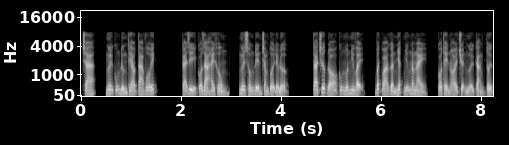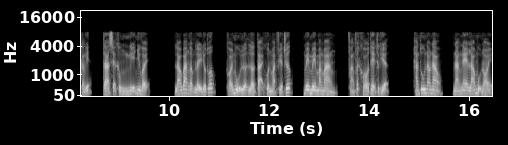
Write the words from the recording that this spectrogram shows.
Cha, ngươi cũng đừng theo ta vô ích. Cái gì có già hay không, ngươi sống đến trăm tuổi đều được. Ta trước đó cũng muốn như vậy, bất quá gần nhất những năm này, có thể nói chuyện người càng tới càng ít, ta sẽ không nghĩ như vậy. Lão ba ngậm lấy điếu thuốc, khói mù lượn lờ tại khuôn mặt phía trước, mê mê mang mang, phảng phất khó thể thực hiện. Hàn thu nao nao, nàng nghe lão mụ nói,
